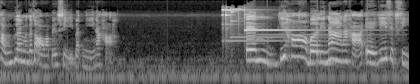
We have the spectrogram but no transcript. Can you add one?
ค่ะเพื่อนๆมันก็จะออกมาเป็นสีแบบนี้นะคะ เป็นยี่ห้อเบอร์ลิน่านะคะ A ยี่สิบสี่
